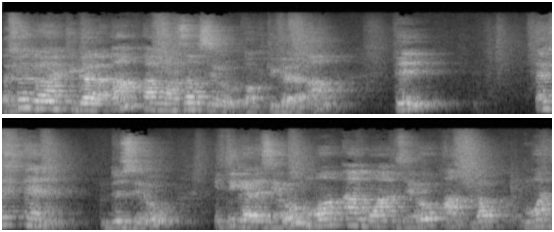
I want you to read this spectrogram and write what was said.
Fn de 1 est égal à 1, 1 moins 1, 0, donc est égal à 1. Et Fn de 0 est égal à 0, moins 1 moins 0, 1, donc moins 1.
